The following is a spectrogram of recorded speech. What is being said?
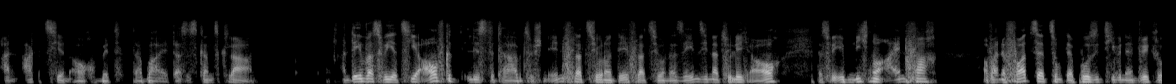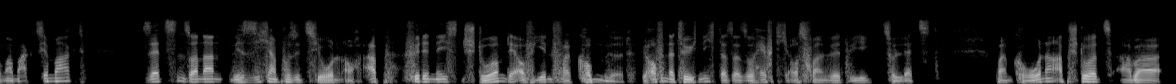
an Aktien auch mit dabei. Das ist ganz klar. An dem, was wir jetzt hier aufgelistet haben zwischen Inflation und Deflation, da sehen Sie natürlich auch, dass wir eben nicht nur einfach auf eine Fortsetzung der positiven Entwicklung am Aktienmarkt setzen, sondern wir sichern Positionen auch ab für den nächsten Sturm, der auf jeden Fall kommen wird. Wir hoffen natürlich nicht, dass er so heftig ausfallen wird wie zuletzt beim Corona-Absturz, aber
